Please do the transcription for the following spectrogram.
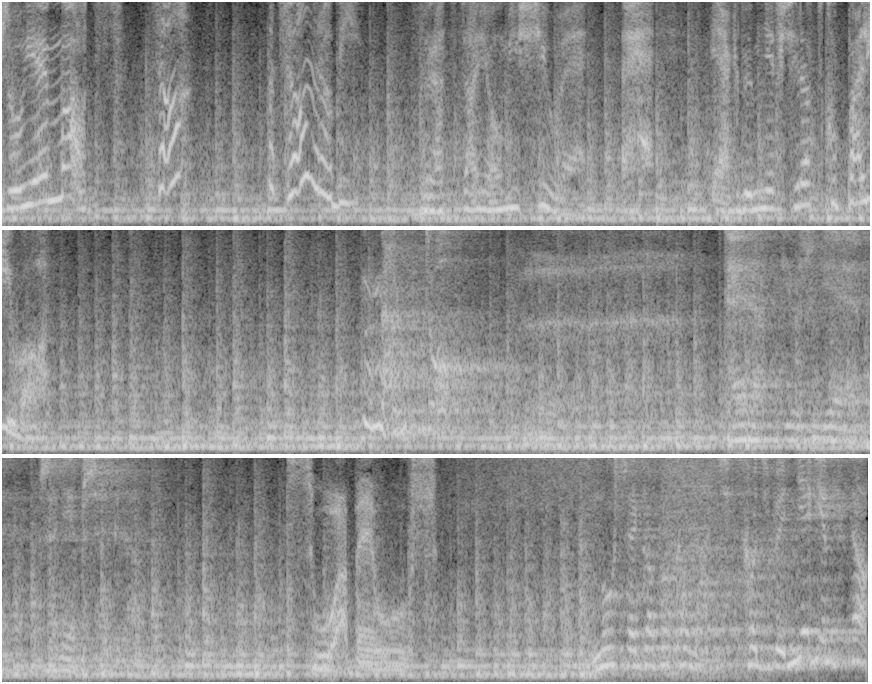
Czuję moc. Co? A co on robi? Wracają mi siły. Jakby mnie w środku paliło. Wiem, że nie przegram. Słabeusz. Muszę go pokonać, choćby nie wiem co.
